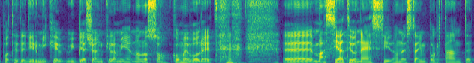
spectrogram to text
potete dirmi che vi piace anche la mia, non lo so, come volete, eh, ma siate onesti, l'onestà è importante.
